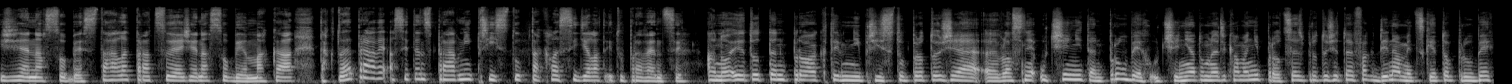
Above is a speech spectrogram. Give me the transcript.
že na sobě stále pracuje, že na sobě maká. Tak to je právě asi ten správný přístup takhle si dělat i tu prevenci. Ano, je to ten proaktivní přístup, protože eh, vlastně učení, ten průběh učení, já tomu neříkám ani proces, protože to je fakt dynamický, je to průběh,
